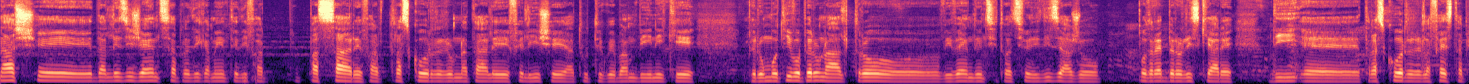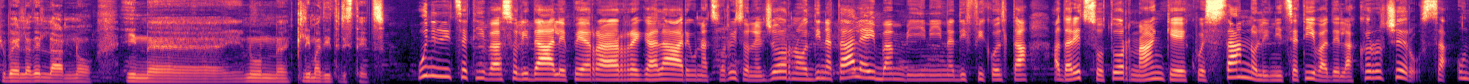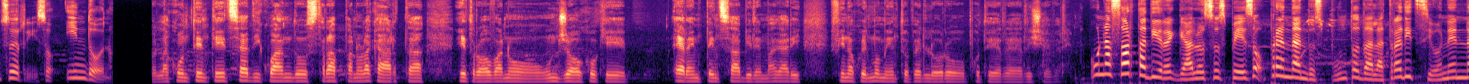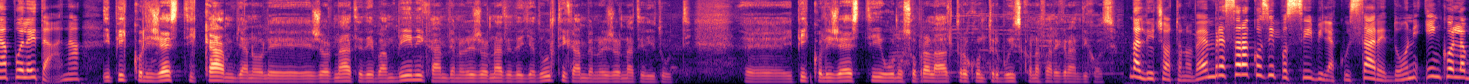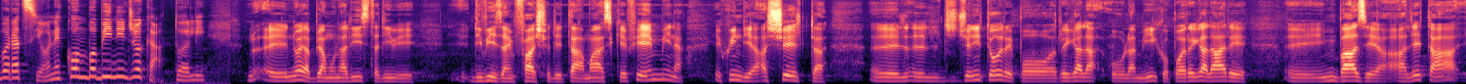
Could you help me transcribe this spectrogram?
nasce dall'esigenza praticamente di far passare, far trascorrere un Natale felice a tutti quei bambini che per un motivo o per un altro, vivendo in situazioni di disagio, potrebbero rischiare di eh, trascorrere la festa più bella dell'anno in, eh, in un clima di tristezza. Un'iniziativa solidale per regalare un sorriso nel giorno di Natale ai bambini in difficoltà. Ad Arezzo torna anche quest'anno l'iniziativa della Croce Rossa, un sorriso in dono. La contentezza di quando strappano la carta e trovano un gioco che era impensabile magari fino a quel momento per loro poter ricevere. Una sorta di regalo sospeso prendendo spunto dalla tradizione napoletana. I piccoli gesti cambiano le giornate dei bambini, cambiano le giornate degli adulti, cambiano le giornate di tutti. Eh, I piccoli gesti uno sopra l'altro contribuiscono a fare grandi cose. Dal 18 novembre sarà così possibile acquistare doni in collaborazione con Bobini Giocattoli. Noi abbiamo una lista di divisa in fasce d'età maschio e femmina e quindi a scelta eh, il genitore può regalare, o l'amico può regalare eh, in base all'età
